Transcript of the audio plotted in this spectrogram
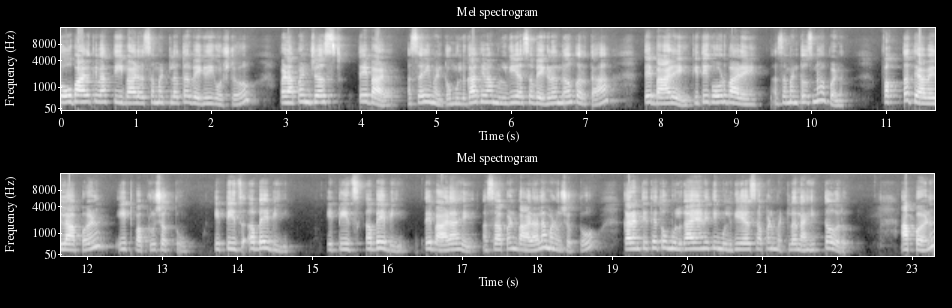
तो बाळ किंवा ती बाळ असं म्हटलं तर वेगळी गोष्ट पण आपण जस्ट ते बाळ असंही म्हणतो मुलगा किंवा मुलगी असं वेगळं न करता ते बाळ आहे किती गोड बाळ आहे असं म्हणतोच ना आपण. फक्त त्यावेळेला आपण इट वापरू शकतो. It is a baby it is a baby ते बाळ आहे असं आपण बाळाला म्हणू शकतो. कारण तिथे तो मुलगा आहे आणि ती मुलगी आहे असं आपण म्हटलं नाही तर आपण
